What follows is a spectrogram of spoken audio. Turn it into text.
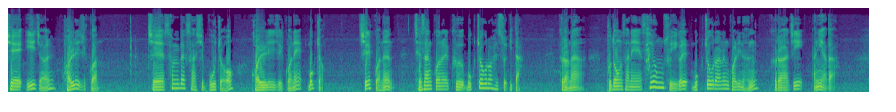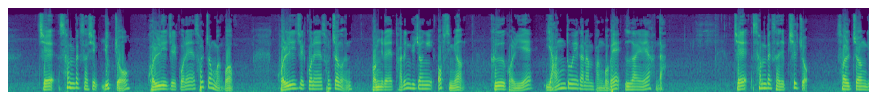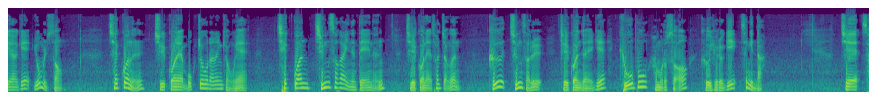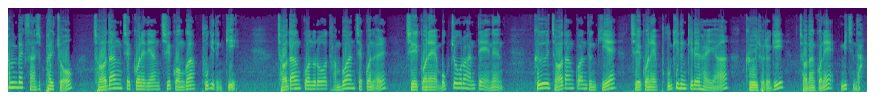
제2절 권리질권 제345조 권리질권의 목적 질권은 재산권을 그 목적으로 할 수 있다. 그러나 부동산의 사용 수익을 목적으로 하는 권리는 그러하지 아니하다. 제346조 권리질권의 설정 방법 권리질권의 설정은 법률에 다른 규정이 없으면 그 권리의 양도에 관한 방법에 의하여야 한다. 제347조 설정계약의 요물성 채권을 질권의 목적으로 하는 경우에 채권 증서가 있는 때에는 질권의 설정은 그 증서를 질권자에게 교부함으로써 그 효력이 생긴다. 제348조 저당 채권에 대한 질권과 부기등기 저당권으로 담보한 채권을 질권의 목적으로 한 때에는 그 저당권 등기에 질권의 부기 등기를 하여야 그 효력이 저당권에 미친다.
